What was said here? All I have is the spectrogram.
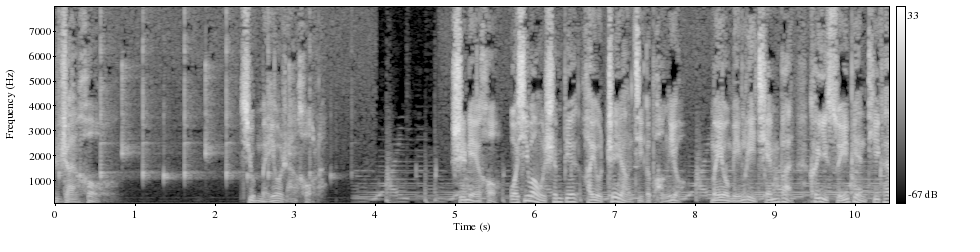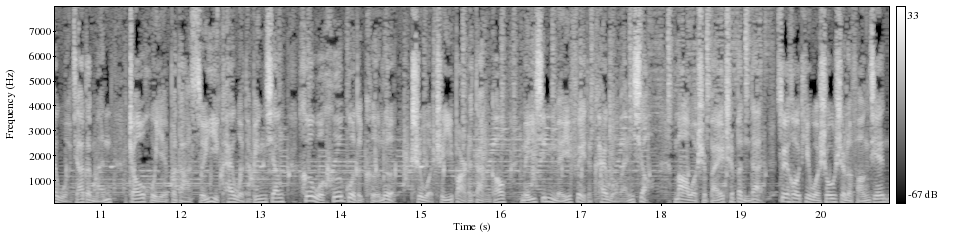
然后就没有然后了。十年后，我希望我身边还有这样几个朋友。没有名利牵绊，可以随便踢开我家的门，招呼也不打，随意开我的冰箱，喝我喝过的可乐，吃我吃一半的蛋糕，没心没肺的开我玩笑，骂我是白痴笨蛋，最后替我收拾了房间，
